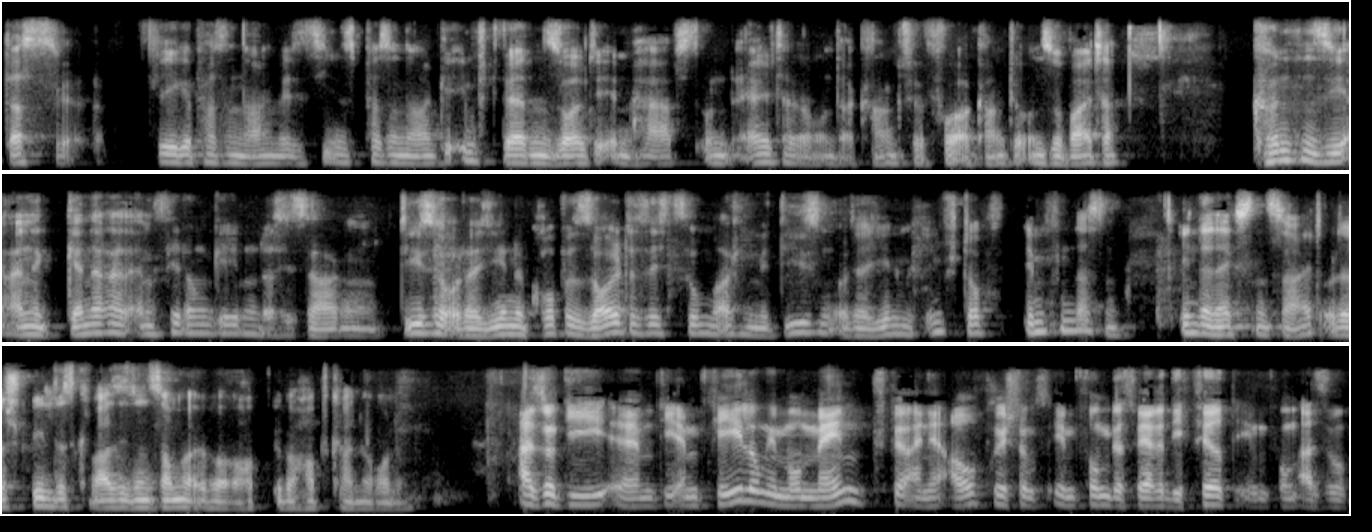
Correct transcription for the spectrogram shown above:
dass Pflegepersonal, medizinisches Personal geimpft werden sollte im Herbst und Ältere und Erkrankte, Vorerkrankte und so weiter. Könnten Sie eine generelle Empfehlung geben, dass Sie sagen, diese oder jene Gruppe sollte sich zum Beispiel mit diesem oder jenem Impfstoff impfen lassen in der nächsten Zeit oder spielt es quasi den Sommer überhaupt, überhaupt keine Rolle? Also die, ähm, die Empfehlung im Moment für eine Auffrischungsimpfung, das wäre die Viertimpfung, also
